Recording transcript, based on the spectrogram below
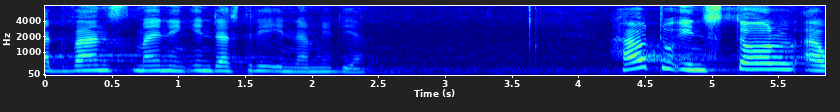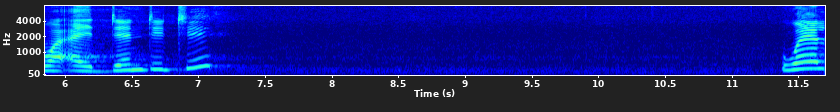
advanced mining industry in Namibia. How to install our identity? Well,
